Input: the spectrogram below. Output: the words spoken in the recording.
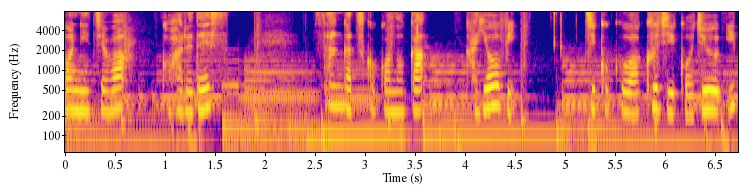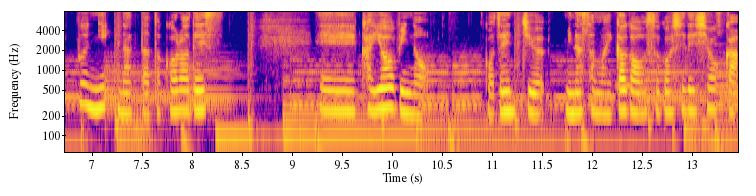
こんにちは小春です。3月9日火曜日時刻は9時51分になったところです、えー、火曜日の午前中皆様いかがお過ごしでしょうか？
